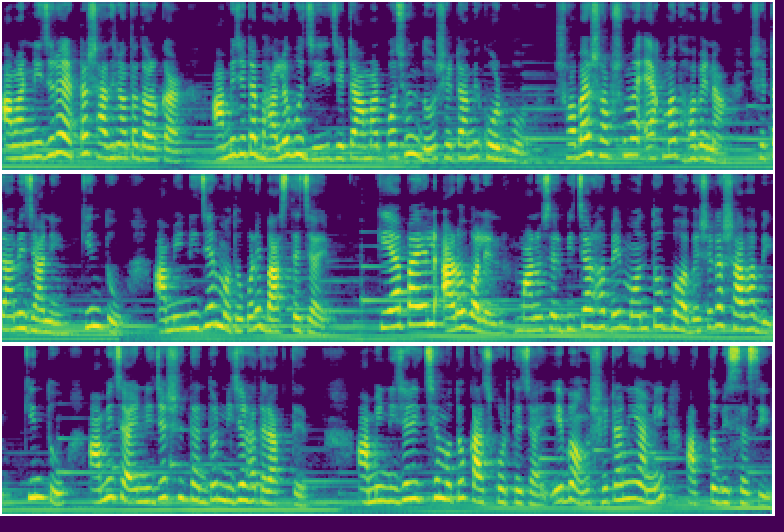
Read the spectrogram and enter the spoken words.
আমার নিজেরও একটা স্বাধীনতা দরকার। আমি যেটা ভালো বুঝি, যেটা আমার পছন্দ, সেটা আমি করব। সবাই সবসময় একমত হবে না, সেটা আমি জানি। কিন্তু আমি নিজের মতো করে বাঁচতে চাই। কেয়া পায়েল আরও বলেন, মানুষের বিচার হবে, মন্তব্য হবে, সেটা স্বাভাবিক। কিন্তু আমি চাই নিজের সিদ্ধান্ত নিজের হাতে রাখতে। আমি নিজের ইচ্ছে মতো কাজ করতে চাই এবং সেটা নিয়ে আমি আত্মবিশ্বাসী।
